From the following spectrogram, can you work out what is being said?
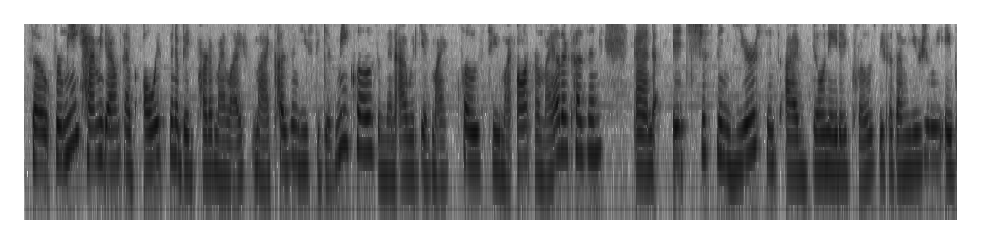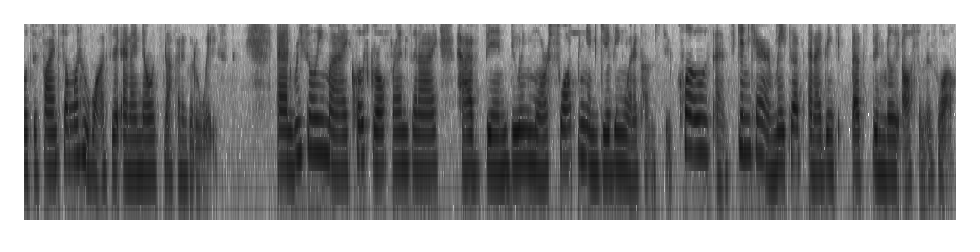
So for me, hand-me-downs have always been a big part of my life. My cousins used to give me clothes and then I would give my clothes to my aunt or my other cousin. And it's just been years since I've donated clothes because I'm usually able to find someone who wants it and I know it's not going to go to waste. And recently my close girlfriends and I have been doing more swapping and giving when it comes to clothes and skincare and makeup and I think that's been really awesome as well.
